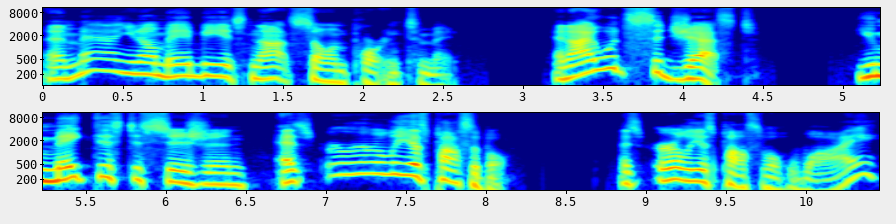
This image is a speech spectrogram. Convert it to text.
And man, you know, maybe it's not so important to me. And I would suggest you make this decision as early as possible. As early as possible. Why?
